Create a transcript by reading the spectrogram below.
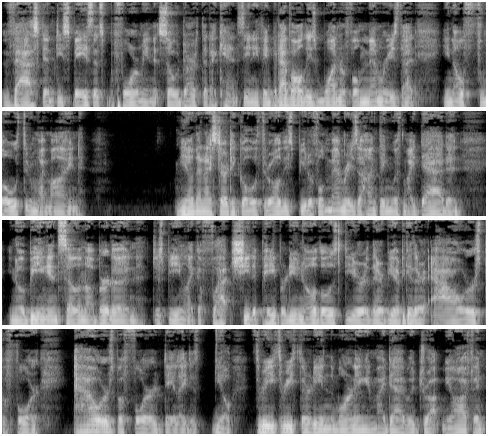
vast empty space that's before me and it's so dark that I can't see anything, but I have all these wonderful memories that, you know, flow through my mind. You know, then I start to go through all these beautiful memories of hunting with my dad and you know, being in Southern Alberta and just being like a flat sheet of paper. Do you know those deer are there? But you have to get there hours before, hours before daylight. Is you know three three thirty in the morning, and my dad would drop me off, and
